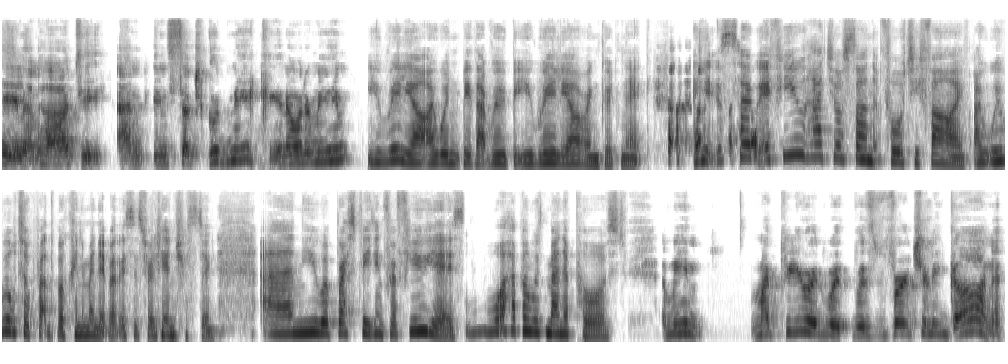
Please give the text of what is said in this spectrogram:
hale and hearty and in such good nick. You know what I mean? You really are. I wouldn't be that rude, but you really are in good nick. so, if you had your son at 45, I, we will talk about the book in a minute, but this is really interesting, and you were breastfeeding for a few years, what happened with menopause? I mean, my period was, was virtually gone.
